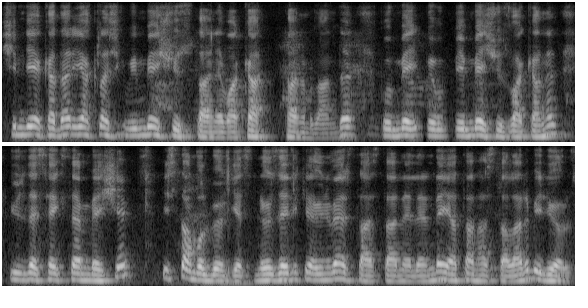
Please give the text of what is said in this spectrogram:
Şimdiye kadar yaklaşık 1500 tane vaka tanımlandı. Bu be- bu 1500 vakanın %85'i İstanbul bölgesinde özellikle üniversite hastanelerinde yatan hastaları biliyoruz.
